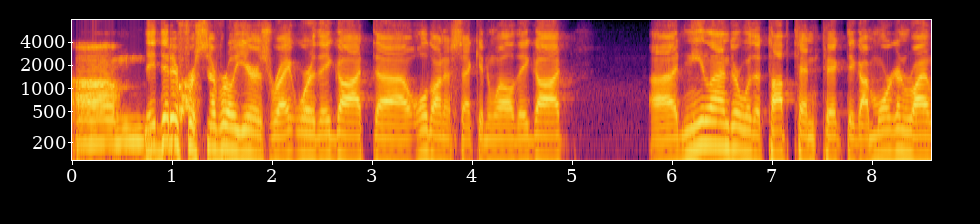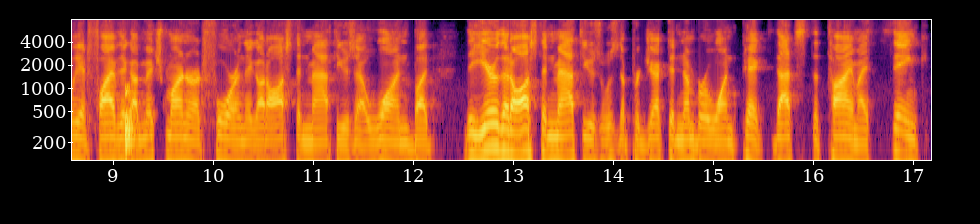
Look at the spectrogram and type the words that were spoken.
Um, They did it for several years, right? Where they got, uh, hold on a second. Well, they got uh, Nylander with a top 10 pick. They got Morgan Rielly at five. They got Mitch Marner at four. And they got Auston Matthews at one. But the year that Auston Matthews was the projected number one pick, that's the time, I think,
